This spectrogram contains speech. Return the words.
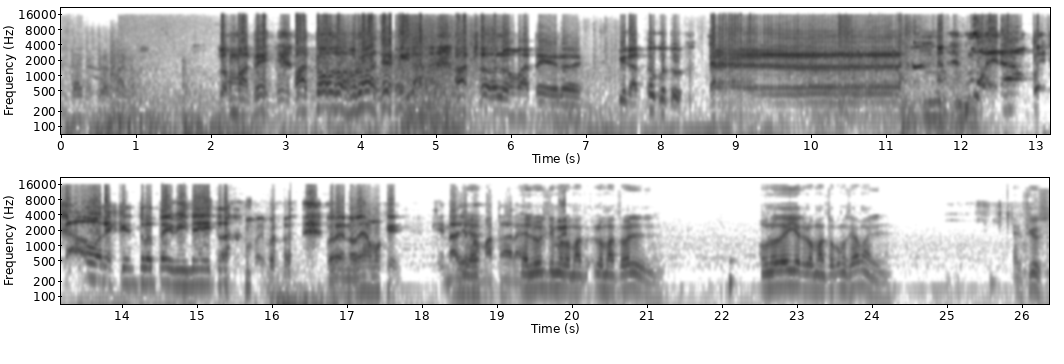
Está en nuestras manos. Los maté a todos, brother. Mira, a todos los maté, brother. Mira, toco tú. Mueran pecadores que entró Terminator. Brother, no dejamos que, que nadie más matara. El último lo mató, lo mató el. Uno de ellos lo mató, ¿cómo se llama? El. El Fuse.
